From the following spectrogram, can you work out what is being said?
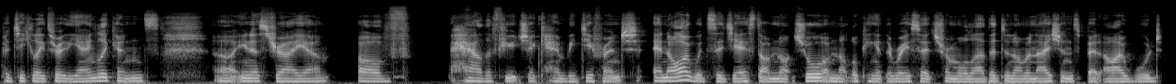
particularly through the Anglicans uh, in Australia, of how the future can be different. And I would suggest, I'm not sure, I'm not looking at the research from all other denominations, but I would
